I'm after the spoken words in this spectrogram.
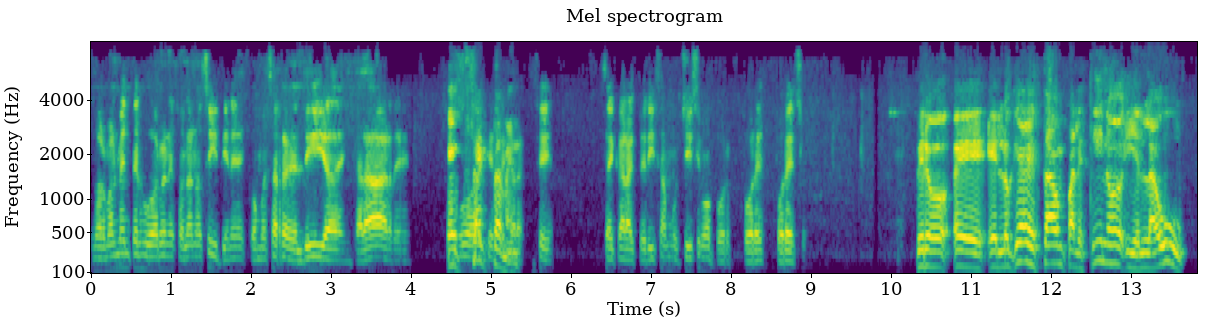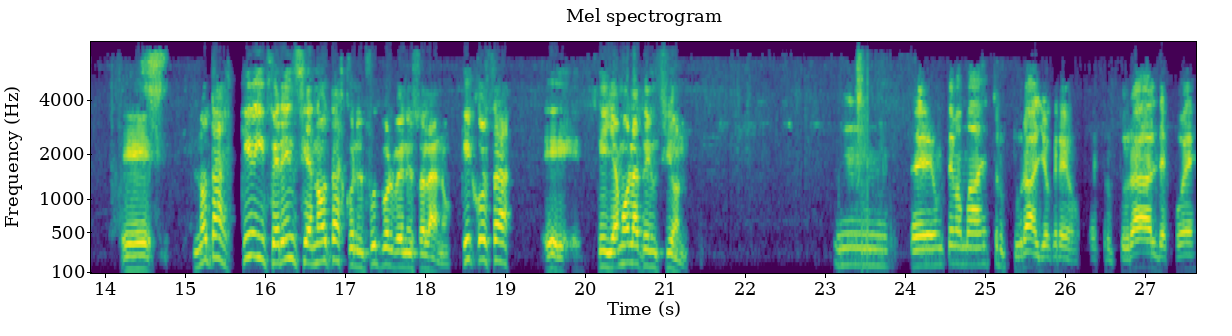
Normalmente el jugador venezolano sí tiene como esa rebeldía de encarar, de... Exactamente. Se, sí, se caracteriza muchísimo por, por, por eso pero eh, en lo que has estado en Palestino y en la U, eh, ¿notas qué diferencia notas con el fútbol venezolano? ¿Qué cosa eh, te llamó la atención? Mm, eh, un tema más estructural, yo creo. Estructural, después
